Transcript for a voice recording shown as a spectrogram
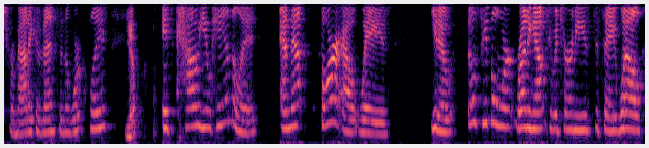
traumatic events in the workplace. Yep. It's how you handle it. And that far outweighs, you know, those people weren't running out to attorneys to say, well,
